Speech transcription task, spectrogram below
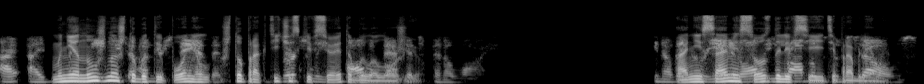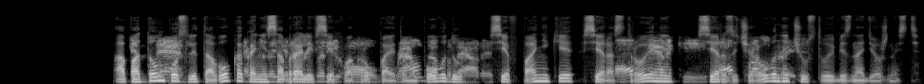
I, I, Мне нужно, чтобы ты понял, что практически все это было ложью. has been a lie. You know, they Они сами создали все эти проблемы. А потом, после того, как они собрали всех вокруг по этому поводу, все в панике, все расстроены, все разочарованы, чувствуя безнадежность.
